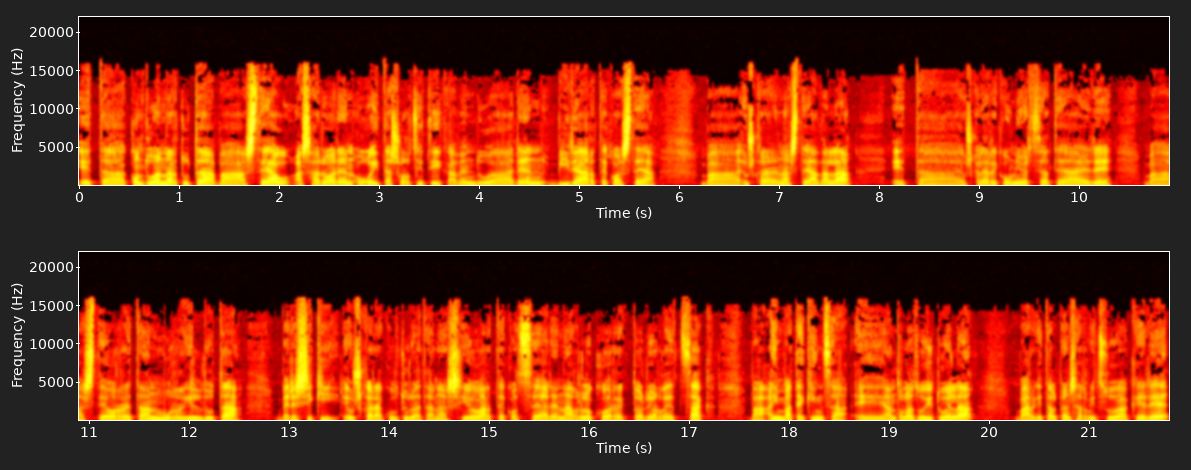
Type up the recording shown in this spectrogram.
eta kontuan hartuta, ba, aste hau, azaroaren hogeita sortzitik, abenduaren bira arteko astea, ba, Euskararen astea dala, eta Euskal Herriko Unibertsitatea ere, ba, aste horretan murgilduta, bereziki Euskara kultura eta nazioartekotzearen arloko errektore ordetzak, ba, hainbat ekintza e, antolatu dituela, ba, argitalpen zerbitzuak ere,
